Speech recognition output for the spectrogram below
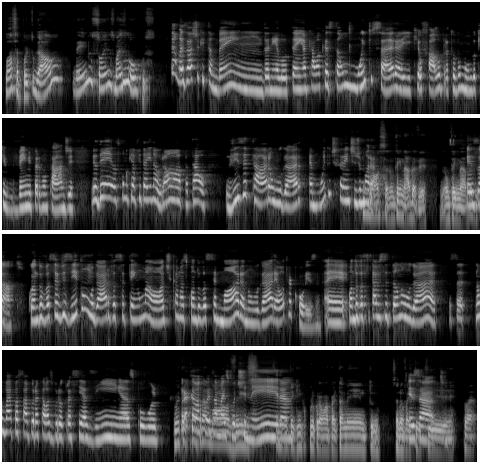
nossa, Portugal nem nos sonhos mais loucos. Não, mas acho que também, Danilo, tem aquela questão muito séria e que eu falo para todo mundo que vem me perguntar de meu Deus, como que é a vida aí na Europa tal. Visitar um lugar é muito diferente de morar. Nossa, não tem nada a ver. Não tem nada. Exato. Quando você visita um lugar, você tem uma ótica, mas quando você mora num lugar é outra coisa. É, quando você está visitando um lugar, você não vai passar por aquelas burocraciazinhas, por, por aquela coisa móveis, mais rotineira. Você vai ter que procurar um apartamento. Você não vai Exato. ter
